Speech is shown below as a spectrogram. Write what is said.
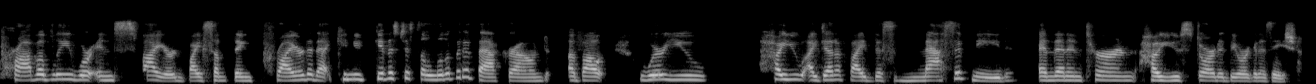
probably were inspired by something prior to that. Can you give us just a little bit of background about where you how you identified this massive need and then in turn how you started the organization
